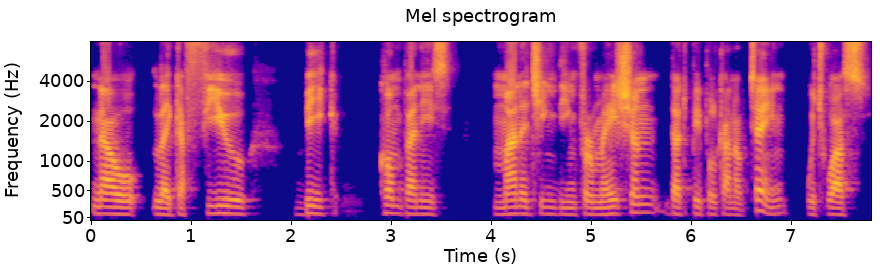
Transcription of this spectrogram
now like a few big companies managing the information that people can obtain, which was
